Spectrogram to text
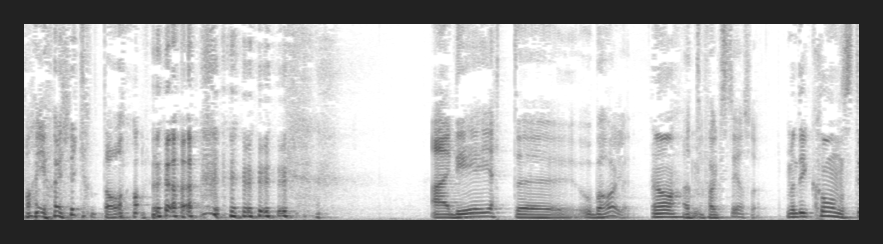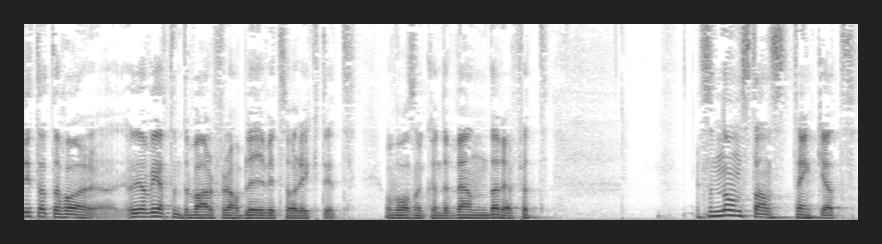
Fan, jag är likadan. Nej, det är jätteobehagligt. Ja, Att det faktiskt är så. Men det är konstigt att det har Jag vet inte varför det har blivit så riktigt Och vad som kunde vända det för att Så någonstans tänker jag att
